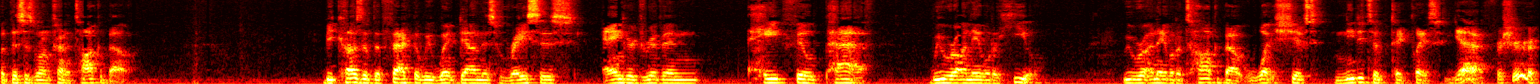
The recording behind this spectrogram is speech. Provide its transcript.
But this is what I'm trying to talk about. Because of the fact that we went down this racist, anger driven, hate filled path, we were unable to heal. We were unable to talk about what shifts needed to take place. Yeah, for sure.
